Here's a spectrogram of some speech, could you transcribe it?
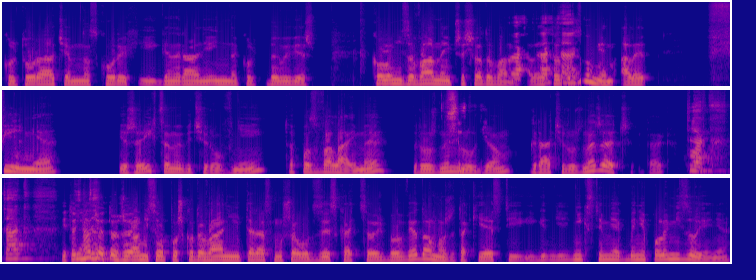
kultura ciemnoskórych i generalnie inne kult były, wiesz, kolonizowane i prześladowane, tak, ale tak, ja to tak. rozumiem, ale w filmie, jeżeli chcemy być równi, to pozwalajmy różnym Wszystko. ludziom grać różne rzeczy, tak? Tak, tak. I to nie I chodzi to... o to, że oni są poszkodowani i teraz muszą odzyskać coś, bo wiadomo, że tak jest i, i nikt z tym jakby nie polemizuje, nie?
